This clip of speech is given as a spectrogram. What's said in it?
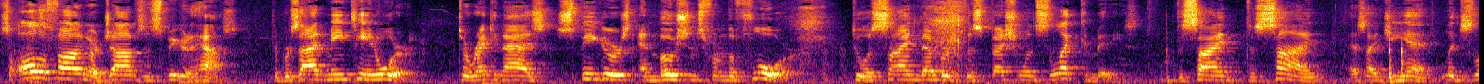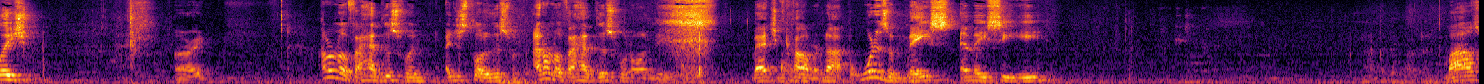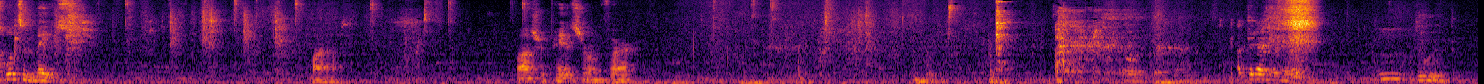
So all the following are jobs of the Speaker of the House to preside, maintain order, to recognize speakers and motions from the floor, to assign members to special and select committees, to sign, to sign SIGN legislation. All right. I don't know if I had this one, I just thought of this one. I don't know if I had this one on the matching column or not, but what is a MACE, M A C E? Miles, what's a mace? Miles. Miles, your pants are on fire. I think I can hit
